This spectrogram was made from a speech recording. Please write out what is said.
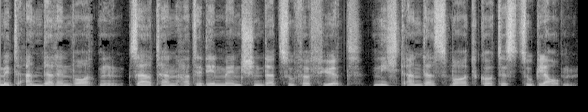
Mit anderen Worten, Satan hatte den Menschen dazu verführt, nicht an das Wort Gottes zu glauben.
